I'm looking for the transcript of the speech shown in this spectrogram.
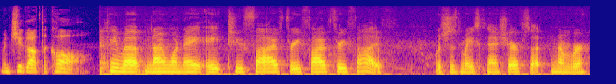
when she got the call. It came up 918-825-3535, which is Mayes County Sheriff's number.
